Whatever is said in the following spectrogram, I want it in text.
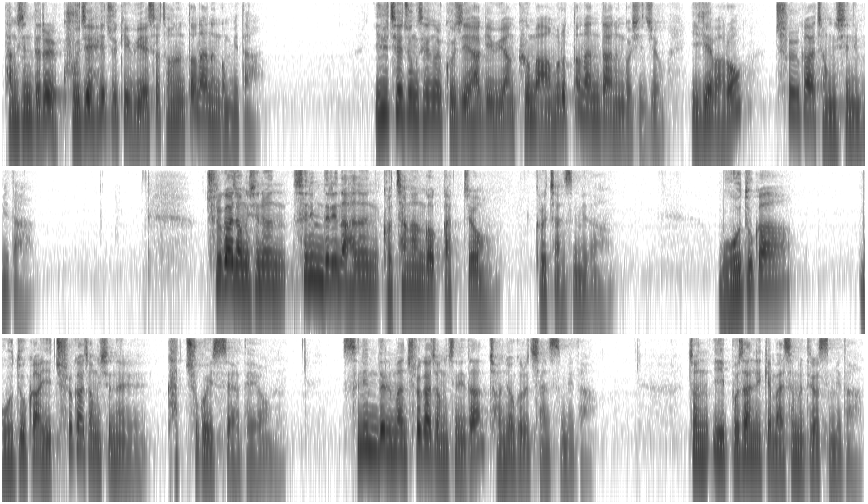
당신들을 구제해 주기 위해서 저는 떠나는 겁니다. 일체 중생을 구제하기 위한 그 마음으로 떠난다는 것이죠. 이게 바로 출가 정신입니다. 출가 정신은 스님들이나 하는 거창한 것 같죠? 그렇지 않습니다. 모두가 모두가 이 출가 정신을 갖추고 있어야 돼요. 스님들만 출가 정신이다? 전혀 그렇지 않습니다. 전 이 보살님께 말씀을 드렸습니다.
